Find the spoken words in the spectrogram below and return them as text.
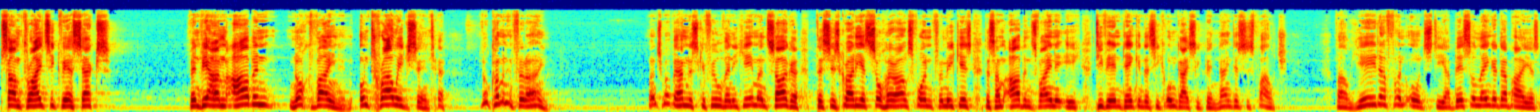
Psalm 30, Vers 6. Wenn wir am Abend noch weinen und traurig sind, willkommen im Verein. Manchmal wir haben das Gefühl, wenn ich jemand sage, dass es gerade jetzt so herausfordernd für mich ist, dass am Abend weine ich, die werden denken, dass ich ungeistig bin. Nein, das ist falsch. Weil jeder von uns, der ein bisschen länger dabei ist,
